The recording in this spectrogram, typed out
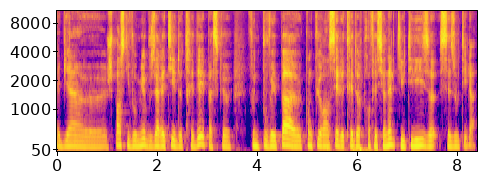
eh bien euh, je pense qu'il vaut mieux que vous arrêtiez de trader parce que vous ne pouvez pas euh, concurrencer les traders professionnels qui utilisent ces outils-là.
